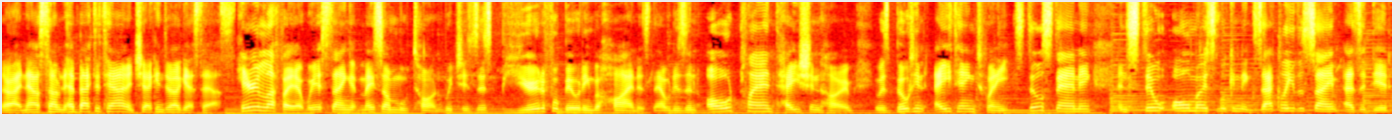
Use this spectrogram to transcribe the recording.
All right, now it's time to head back to town and check into our guest house. Here in Lafayette, we are staying at Maison Mouton, which is this beautiful building behind us. Now, it is an old plantation home. It was built in 1820, still standing and still almost looking exactly the same as it did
